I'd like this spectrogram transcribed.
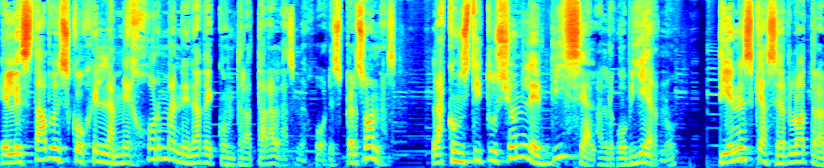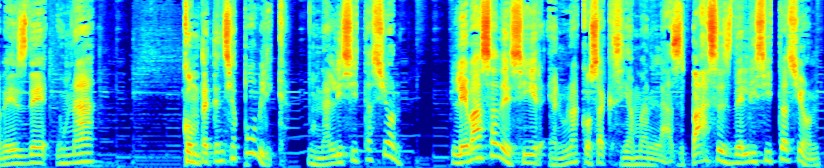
el Estado escoge la mejor manera de contratar a las mejores personas. La Constitución le dice al gobierno, tienes que hacerlo a través de una competencia pública, una licitación. Le vas a decir en una cosa que se llaman las bases de licitación,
